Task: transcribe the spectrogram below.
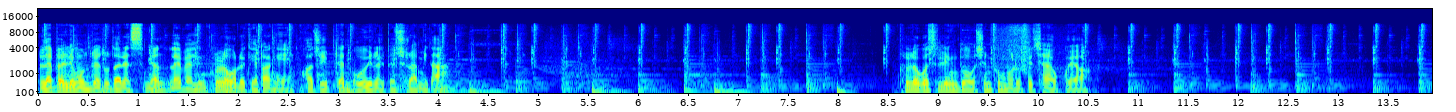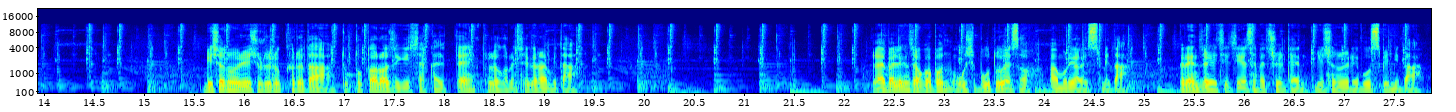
leveling 온도에 도달했으면 leveling 플러그를 개방해 과주입된 오일을 배출합니다. 플러그 sealing도 신품으로 교체하고요. 미션 오일이 주르륵 흐르다 뚝뚝 떨어지기 시작할 때 플러그를 체결합니다. leveling 작업은 55도에서 마무리하였습니다. 그랜저 HG에서 배출된 미션 오일의 모습입니다.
